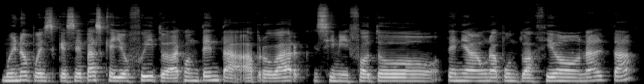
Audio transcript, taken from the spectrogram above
Bueno, pues que sepas que yo fui toda contenta a probar si mi foto tenía una puntuación alta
